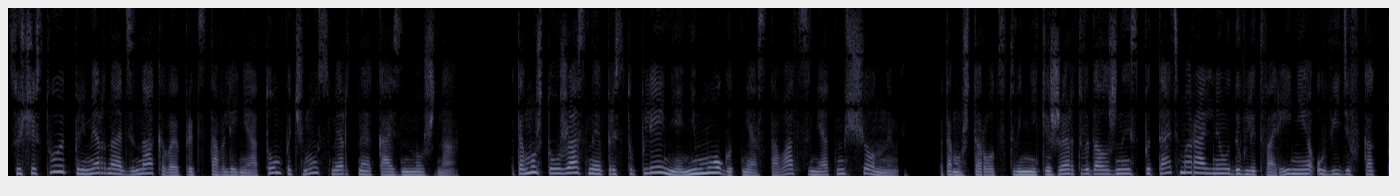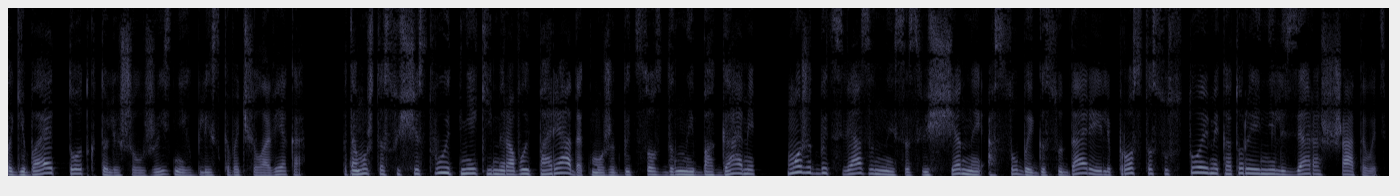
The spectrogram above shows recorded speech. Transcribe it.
существует примерно одинаковое представление о том, почему смертная казнь нужна. Потому что ужасные преступления не могут не оставаться неотмщенными, потому что родственники жертвы должны испытать моральное удовлетворение, увидев, как погибает тот, кто лишил жизни их близкого человека, потому что существует некий мировой порядок, может быть, созданный богами, может быть связанный со священной особой государя или просто с устоями, которые нельзя расшатывать,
